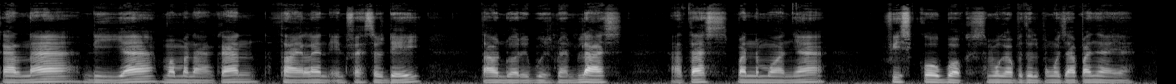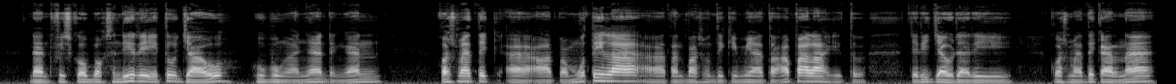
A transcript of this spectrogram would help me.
karena dia memenangkan Thailand Investor Day tahun 2019 atas penemuannya Visco Box. Semoga betul pengucapannya ya. Dan Visco Box sendiri itu jauh hubungannya dengan kosmetik uh, alat pemutih lah uh, tanpa suntik kimia atau apalah gitu. Jadi jauh dari kosmetik karena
